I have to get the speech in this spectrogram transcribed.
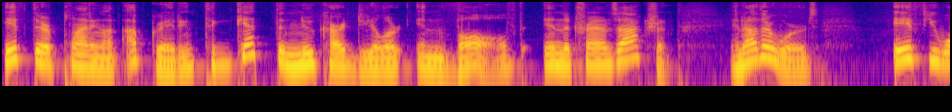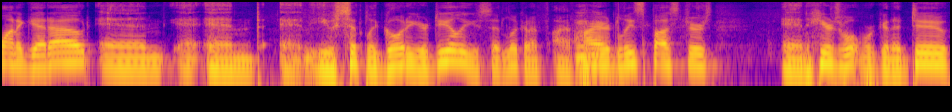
if they're planning on upgrading, to get the new car dealer involved in the transaction. In other words, if you want to get out and and and you simply go to your dealer, you said, "Look, I've, I've mm-hmm. hired lease busters, and here's what we're going to do."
